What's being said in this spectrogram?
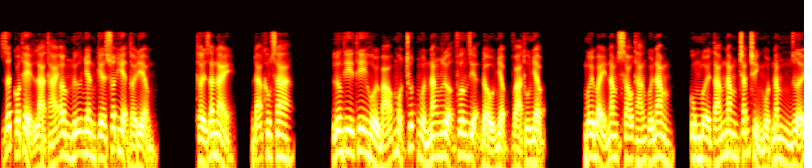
rất có thể là thái âm nữ nhân kia xuất hiện thời điểm. Thời gian này, đã không xa. Lương thi thi hồi báo một chút nguồn năng lượng phương diện đầu nhập và thu nhập. 17 năm 6 tháng cuối năm, cùng 18 năm chắn chỉnh một năm dưới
